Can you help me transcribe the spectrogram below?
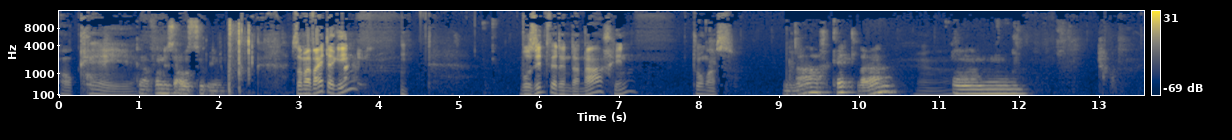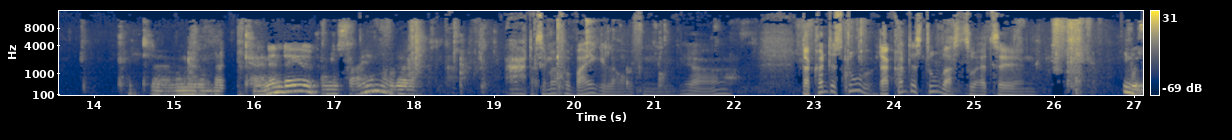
Okay. Davon ist auszugehen. Sollen wir weitergehen? Wo sind wir denn danach hin? Thomas. Nach Kettler, ähm, Kettler, waren wir dann bei Cannondale, kann das sein? Oder? Ah, da sind wir vorbeigelaufen. Ja. Da könntest du, da könntest du was zu erzählen. Das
